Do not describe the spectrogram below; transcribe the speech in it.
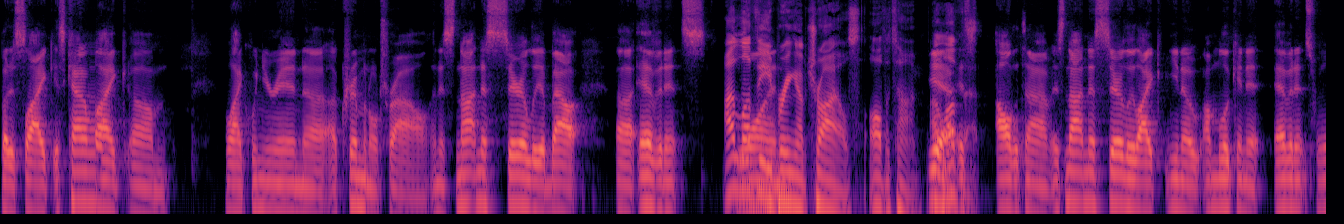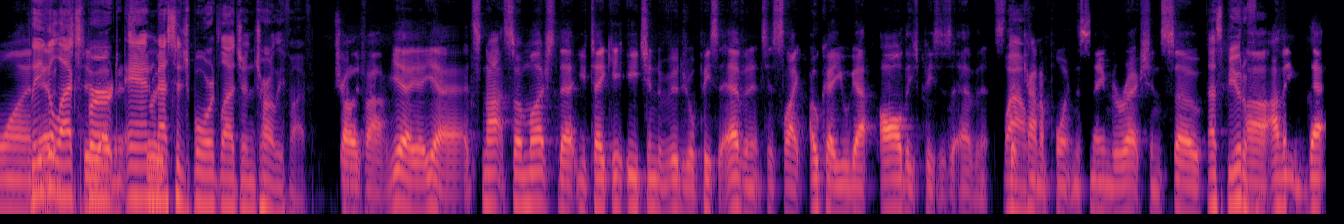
but it's like it's kind of like um, like when you're in a, a criminal trial, and it's not necessarily about uh, evidence. I love that you bring up trials all the time. yeah, I love it's that. all the time. It's not necessarily like you know I'm looking at evidence one, Legal two, expert evidence and three, message board legend Charlie Five. Charlie Five. Yeah, yeah, yeah. It's not so much that you take each individual piece of evidence. It's like okay, you got all these pieces of evidence Wow. that kind of point in the same direction. So That's beautiful. uh, I think that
